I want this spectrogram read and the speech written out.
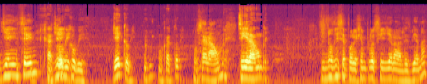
Jensen Jacobi. Jacobi. Jacobi, o Jacobi. O sea, era hombre. Sí, era hombre. Y no dice, por ejemplo, si ella era lesbiana.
